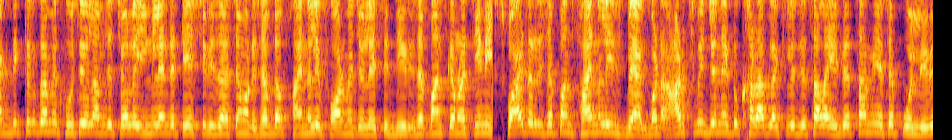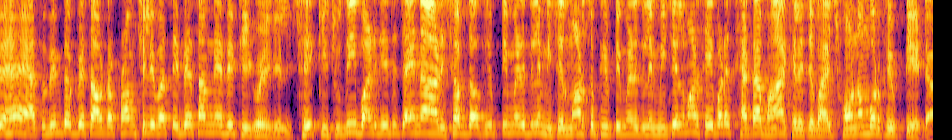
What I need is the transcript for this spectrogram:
একদিক থেকে তো আমি খুশি হলাম যে চলো ইংল্যান্ডে টেস্ট সিরিজ আছে, আমার ঋষভ দা ফাইনালি ফর্মে চলে এসেছে, জি ঋষভ পান্তকে আমরা চিনি। Spider Rishabh Pant finally is back but আরসিবির জন্য একটু খারাপ লাগছিল যে, সালা, এদের সামনে এসে পড়লি রে। হ্যাঁ এতদিন তো বেশ আউট অফ ফর্ম ছিলি বাস এদের সামনে এসে ঠিক হয়ে গেলি। সে কিছুতেই বাড়ি যেতে চায় না ঋষভ দাও ফিফটি মেরে দিলে মিচেল মার্সও ফিফটি মেরে দিলে। মিচেল মার্স এবারে সেটা ভাঙা খেলেছে ভাই, ছ নম্বর ফিফটি এটা।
